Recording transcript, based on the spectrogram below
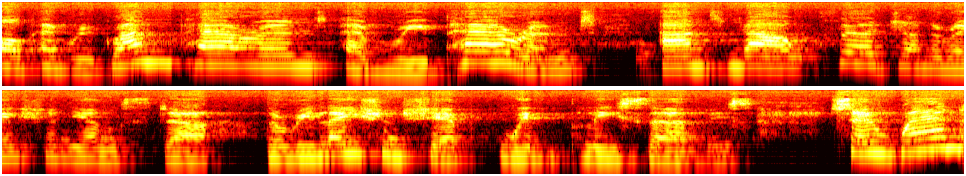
of every grandparent, every parent, and now third generation youngster, the relationship with police service. So when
